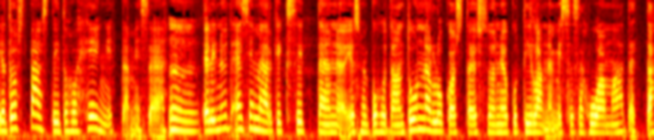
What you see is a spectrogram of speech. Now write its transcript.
Ja tosta päästiin tuohon hengittämiseen. Mm. Eli nyt esimerkiksi sitten, jos me puhutaan tunnelukosta, jos on joku tilanne, missä sä huomaat, että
